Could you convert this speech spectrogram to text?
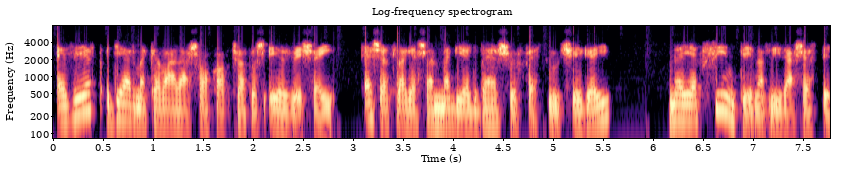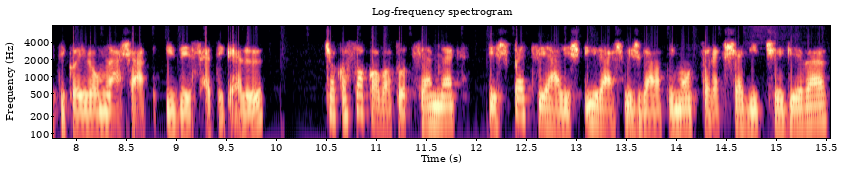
Ezért a gyermeke vállással kapcsolatos érzései, esetlegesen megélt belső feszültségei, melyek szintén az írás esztétikai romlását idézhetik elő, csak a szakavatott szemnek és speciális írásvizsgálati módszerek segítségével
